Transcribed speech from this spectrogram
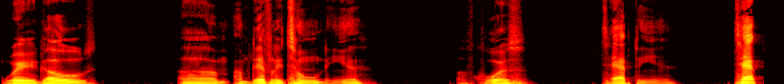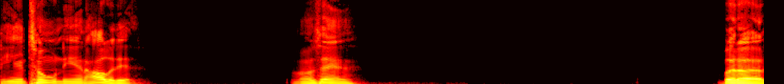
where it goes. Um, I'm definitely tuned in, of course, tapped in, tapped in, tuned in, all of that. You know what I'm saying? But uh,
